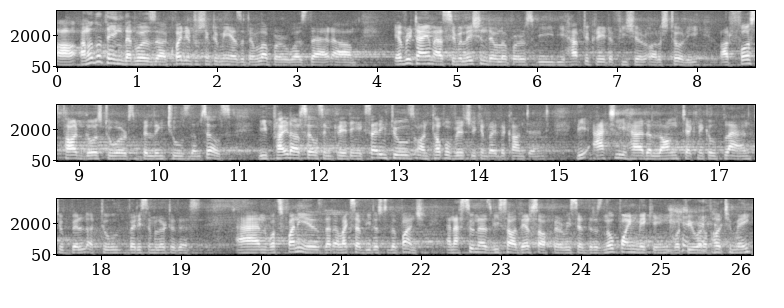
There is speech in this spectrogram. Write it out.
Uh, another thing that was uh, quite interesting to me as a developer was that um, every time as simulation developers we, we have to create a feature or a story, our first thought goes towards building tools themselves. We pride ourselves in creating exciting tools on top of which you can write the content. We actually had a long technical plan to build a tool very similar to this. And what's funny is that Alexa beat us to the punch. And as soon as we saw their software, we said there is no point making what we were about to make,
